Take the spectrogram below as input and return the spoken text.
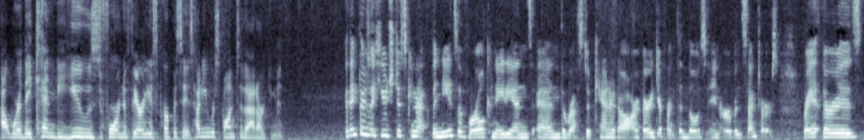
uh, where they can be used for nefarious purposes. How do you respond to that argument? I think there's a huge disconnect. The needs of rural Canadians and the rest of Canada are very different than those in urban centers, right? There is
